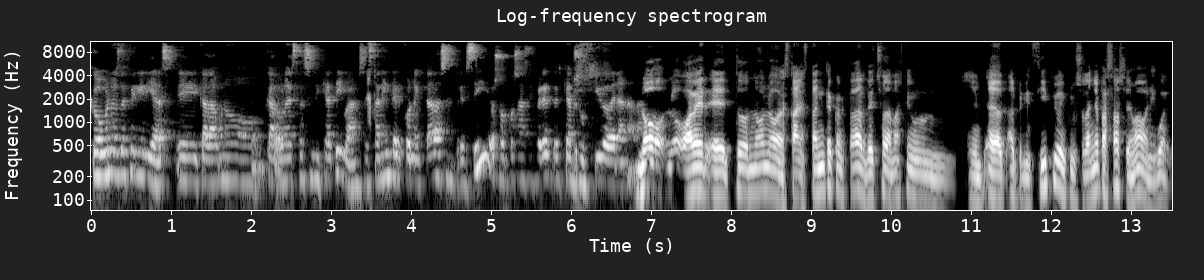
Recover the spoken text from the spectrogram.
¿Cómo nos definirías eh, cada, uno, cada una de estas iniciativas? ¿Están interconectadas entre sí o son cosas diferentes que han surgido de la nada? No, no a ver, eh, no, no, están, están interconectadas. De hecho, además tiene un, al, principio, incluso el año pasado, se llamaban igual.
